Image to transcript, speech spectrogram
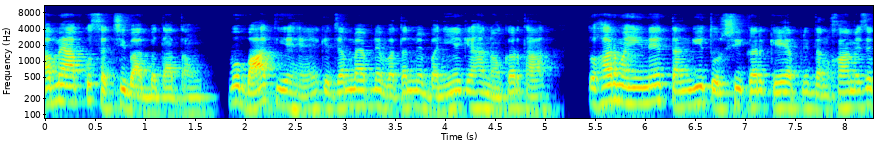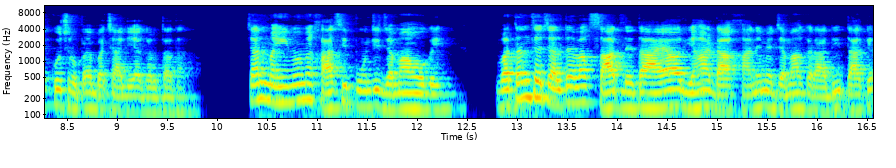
اب میں آپ کو سچی بات بتاتا ہوں۔ وہ بات یہ ہے کہ جب میں اپنے وطن میں بنیے کے ہاں نوکر تھا، تو ہر مہینے تنگی ترشی کر کے اپنی تنخواہ میں سے کچھ روپے بچا لیا کرتا تھا۔ چند مہینوں میں خاصی پونجی جمع ہو گئی۔ وطن سے چلتے وقت ساتھ لیتا آیا اور یہاں ڈاک خانے میں جمع کرا دی تاکہ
